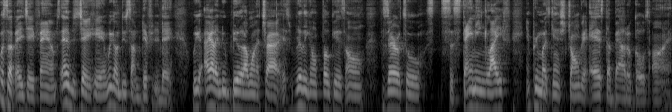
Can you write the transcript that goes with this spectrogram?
What's up, AJ fams? Jay here, and we're gonna do something different today. We I got a new build I want to try. It's really gonna focus on Zeratul sustaining life and pretty much getting stronger as the battle goes on.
